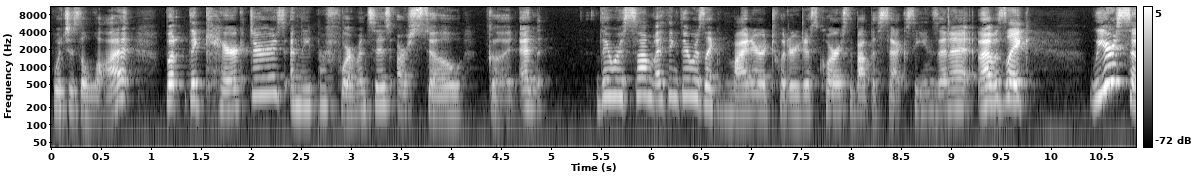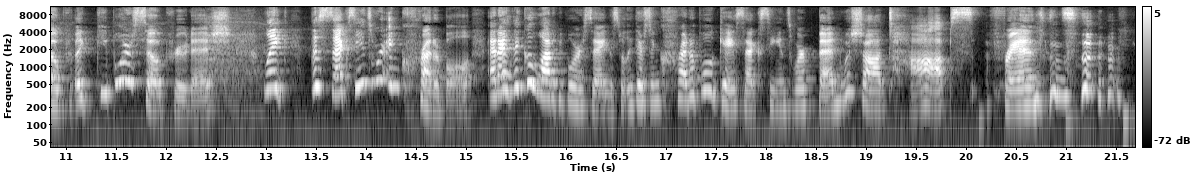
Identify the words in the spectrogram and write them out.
which is a lot but the characters and the performances are so good. And there was some i think there was like minor twitter discourse about the sex scenes in it. And i was like we are so like people are so prudish. Like the sex scenes were incredible. And i think a lot of people are saying this but like there's incredible gay sex scenes where ben Whishaw tops franz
